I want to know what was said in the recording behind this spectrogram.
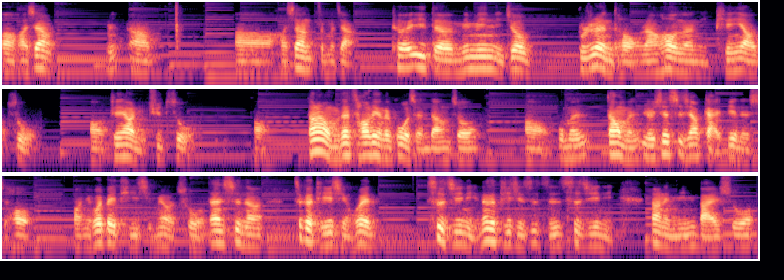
啊，好像，啊啊，好像怎么讲，刻意的，明明你就不认同，然后呢，你偏要做，哦，偏要你去做，哦，当然我们在操练的过程当中，哦，我们当我们有一些事情要改变的时候，哦，你会被提醒，没有错，但是呢。这个提醒会刺激你，那个提醒是只是刺激你，让你明白说，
